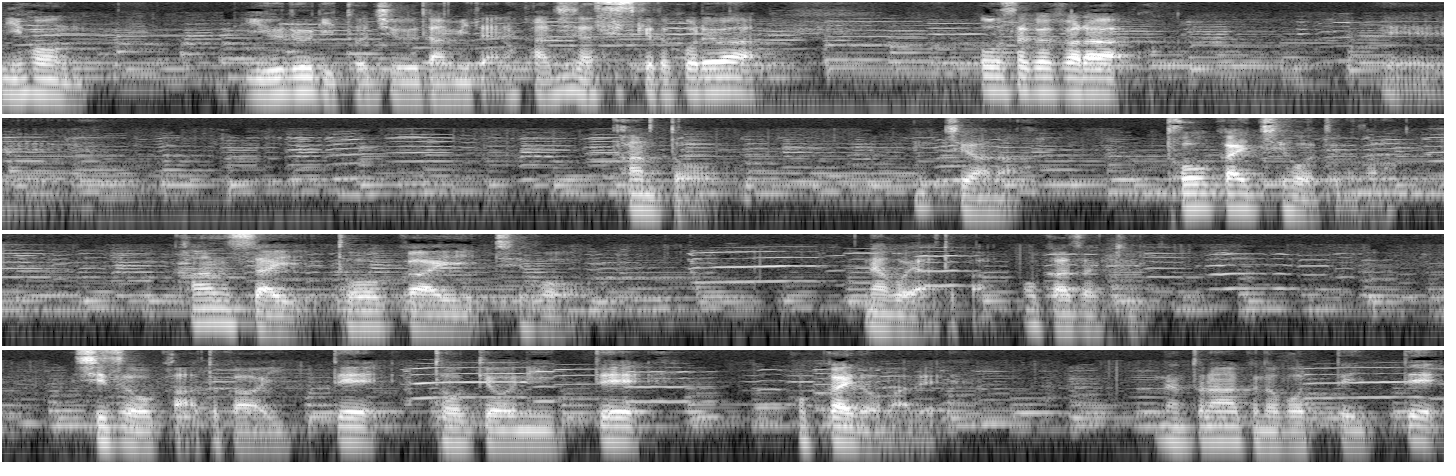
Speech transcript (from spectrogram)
日本ゆるりと縦断みたいな感じなんですけどこれは大阪から、えー、関東違うな東海地方っていうのかな。関西東海地方名古屋とか岡崎静岡とかは行って東京に行って北海道までなんとなく登っていって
